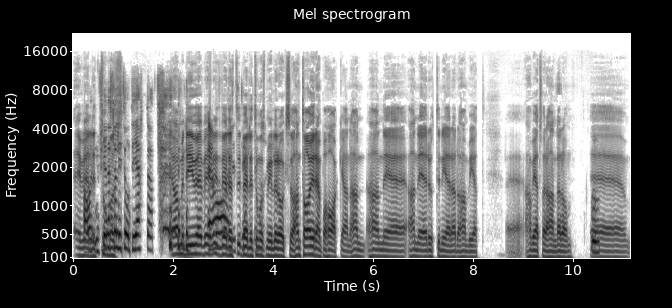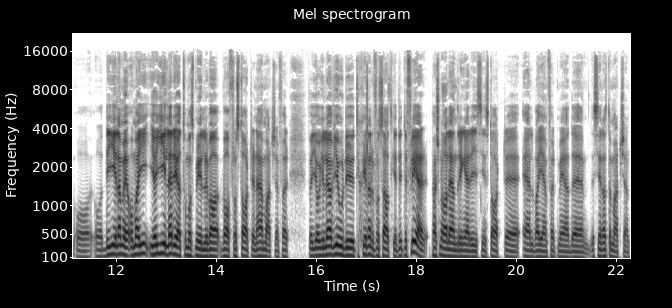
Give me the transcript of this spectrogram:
är ja, väldigt nu får jag nästan Thomas- lite ont i hjärtat. Ja men det är ju väldigt, Ja, väldigt, väldigt. Thomas Müller också. Han tar ju den på hakan. Han, han, är, han är rutinerad och han vet, eh, han vet vad det handlar om. Eh, och, och det gillar man ju. Och man, jag gillade ju att Thomas Müller var, var från start i den här matchen. För, för Jogge Löw gjorde ju, till skillnad från Southgate, lite fler personaländringar i sin startelva jämfört med eh, den senaste matchen.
